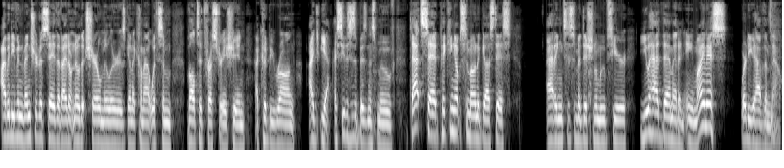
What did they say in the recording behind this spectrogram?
I would even venture to say that I don't know that Cheryl Miller is going to come out with some vaulted frustration. I could be wrong. I, yeah, I see this as a business move. That said, picking up Seimone Augustus, adding to some additional moves here, you had them at an A minus. Where do you have them now?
